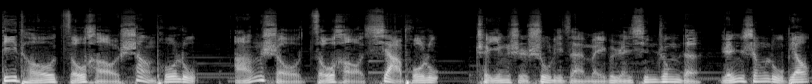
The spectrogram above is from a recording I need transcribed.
低头走好上坡路，昂首走好下坡路，这应是树立在每个人心中的人生路标。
